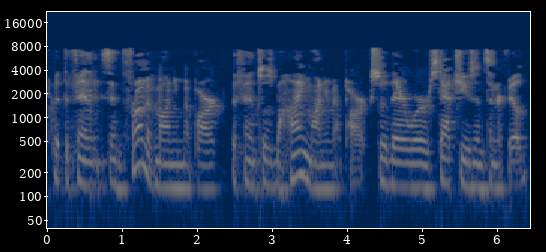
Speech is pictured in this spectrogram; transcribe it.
put the fence in front of Monument Park, the fence was behind Monument Park. So there were statues in center field.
